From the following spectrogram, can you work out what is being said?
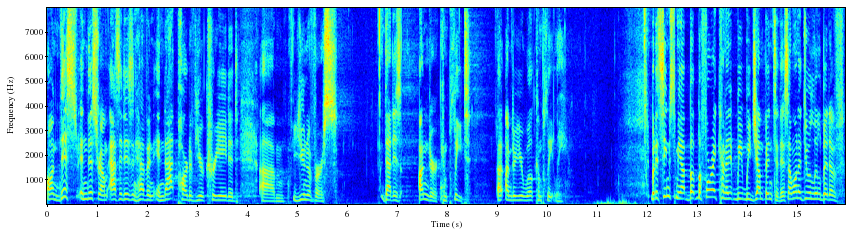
on this in this realm, as it is in heaven, in that part of your created um, universe that is under complete uh, under your will completely. But it seems to me, uh, but before I kind of we, we jump into this, I want to do a little bit of,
